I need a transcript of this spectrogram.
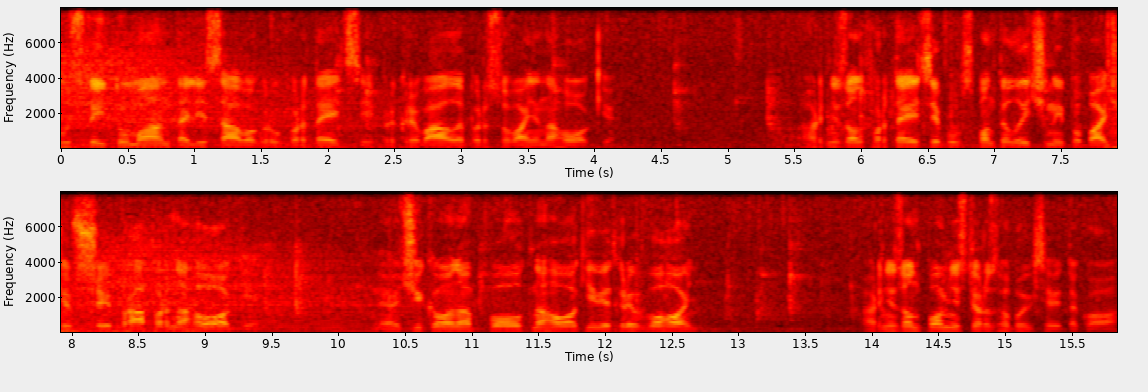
Густий туман та ліса вокруг фортеці прикривали пересування Нагоки. Гарнізон фортеці був спантеличений, побачивши прапор Нагоки. Неочікувано полк Нагоки відкрив вогонь. Гарнізон повністю розгубився від такого.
